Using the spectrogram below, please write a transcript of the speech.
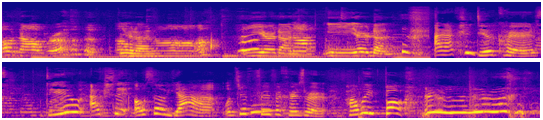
Oh, no, bro. Oh, You're done. no. You're done. You're done. I actually do a curse. Do you actually? Also, yeah. What's your favorite curse word? Probably fuck.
